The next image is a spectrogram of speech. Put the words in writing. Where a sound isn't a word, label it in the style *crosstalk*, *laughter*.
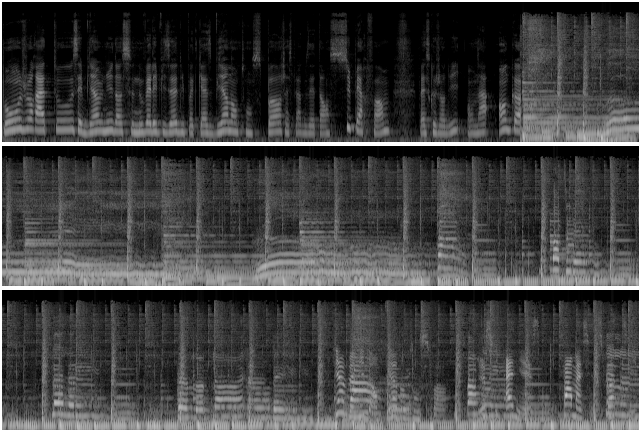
Bonjour à tous et bienvenue dans ce nouvel épisode du podcast Bien dans ton sport. J'espère que vous êtes en super forme parce qu'aujourd'hui, on a encore... Bienvenue dans Bien dans ton sport. Je suis Agnès, pharmacienne sportive,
